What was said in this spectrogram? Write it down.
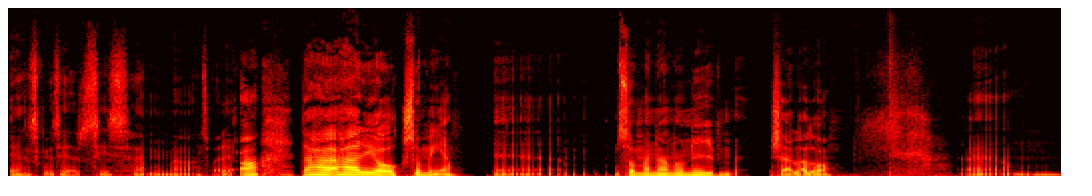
eh, ska vi se, sist hem i Mellansverige. Ja, det här, här är jag också med eh, som en anonym källa då. Ehm.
